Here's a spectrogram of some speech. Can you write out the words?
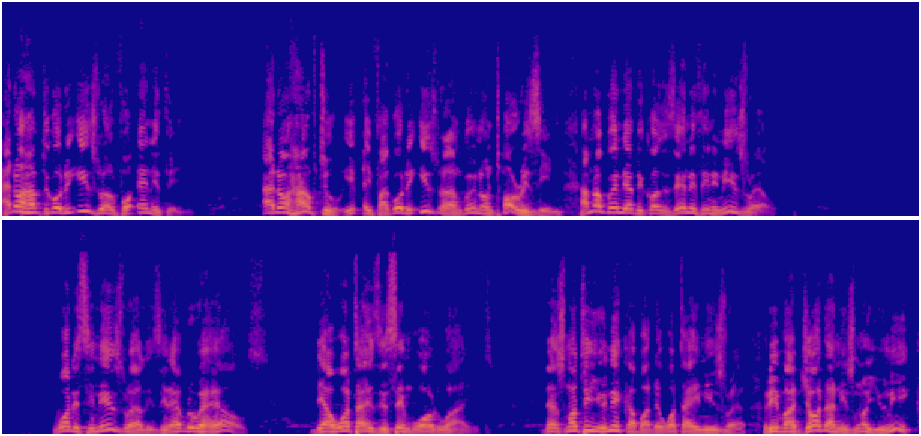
I don't have to go to Israel for anything. I don't have to. If I go to Israel, I'm going on tourism. I'm not going there because there's anything in Israel. What is in Israel is in everywhere else. Their water is the same worldwide. There's nothing unique about the water in Israel. River Jordan is not unique.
